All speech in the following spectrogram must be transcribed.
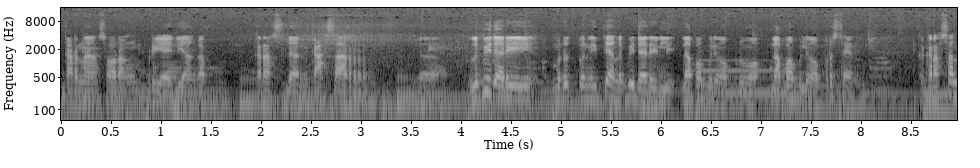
Karena seorang pria dianggap keras dan kasar ya, lebih dari menurut penelitian lebih dari li- 85 85% kekerasan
